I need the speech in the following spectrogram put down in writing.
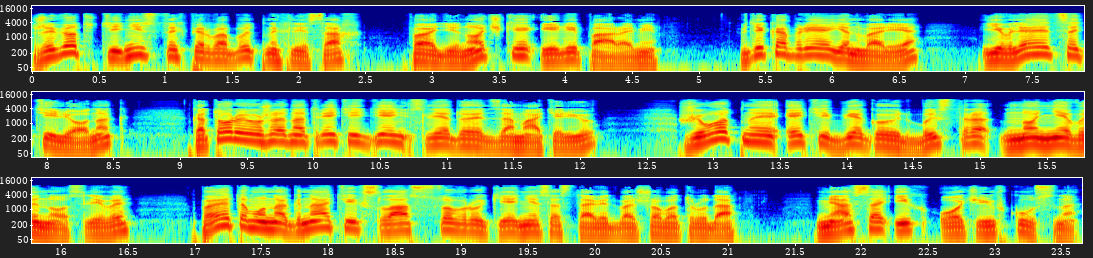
живет в тенистых первобытных лесах поодиночке или парами. В декабре-январе является теленок, который уже на третий день следует за матерью. Животные эти бегают быстро, но не выносливы, поэтому нагнать их с лассо в руке не составит большого труда. Мясо их очень вкусно.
